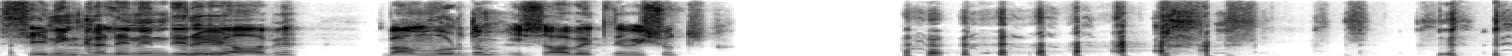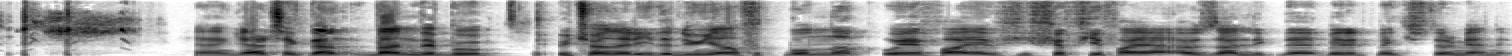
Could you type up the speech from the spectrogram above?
Senin kalenin direği abi. Ben vurdum isabetli bir şut. Yani gerçekten ben de bu üç öneriyi de dünya futboluna, UEFA'ya, FIFA, FIFA'ya özellikle belirtmek istiyorum. Yani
